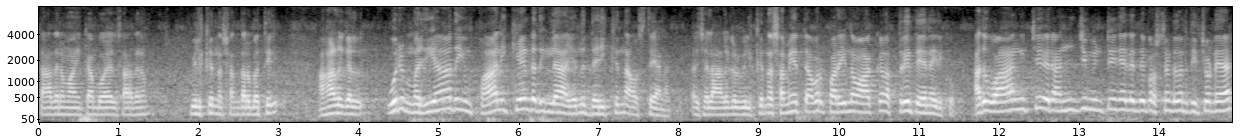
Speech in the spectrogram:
സാധനം വാങ്ങിക്കാൻ പോയാൽ സാധനം വിൽക്കുന്ന സന്ദർഭത്തിൽ ആളുകൾ ഒരു മര്യാദയും പാലിക്കേണ്ടതില്ല എന്ന് ധരിക്കുന്ന അവസ്ഥയാണ്. ചില ആളുകൾ വിൽക്കുന്ന സമയത്ത് അവർ പറയുന്ന വാക്കുകൾ അത്രയും തേനായിരിക്കും. അത് വാങ്ങിച്ച് ഒരു അഞ്ച് മിനിറ്റ് കഴിഞ്ഞാൽ എന്തെങ്കിലും പ്രശ്നം ഉണ്ടെന്ന് തിരിച്ചുകൊണ്ടാൽ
